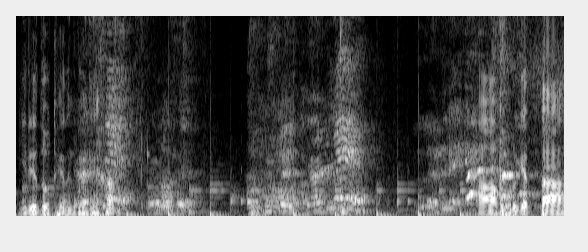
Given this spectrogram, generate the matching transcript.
이래도 되는 거냐? 아 모르겠다.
